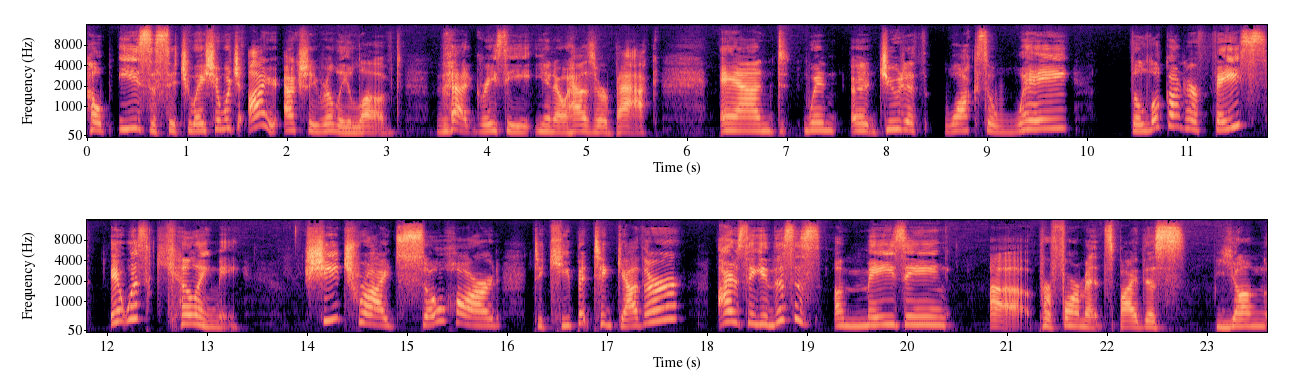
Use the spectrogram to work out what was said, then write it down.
help ease the situation, which I actually really loved that Gracie, you know, has her back. And when uh, Judith walks away, the look on her face, it was killing me. She tried so hard to keep it together. I was thinking, this is amazing uh, performance by this young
